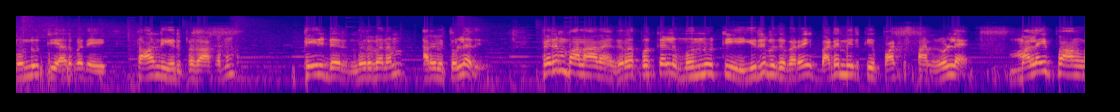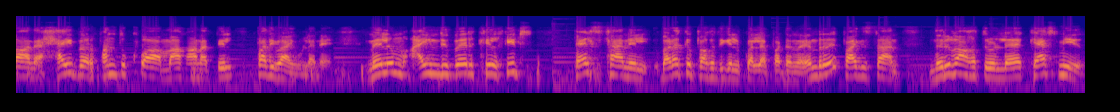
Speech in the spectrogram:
முன்னூற்றி அறுபதை தாண்டி இருப்பதாகவும் பேரிடர் நிறுவனம் அறிவித்துள்ளது. பெரும்பாலான இறப்புகள் முன்னூற்றி இருபது வரை வடமேற்கு பாகிஸ்தானில் உள்ள மலைப்பாங்கான ஹைபர் பந்துக்வா மாகாணத்தில் பதிவாகியுள்ளன. மேலும் ஐந்து பேர் கில்ஹிட்ஸ் பாகிஸ்தானில் வடக்கு பகுதியில் கொல்லப்பட்டனர் என்று பாகிஸ்தான் நிர்வாகத்தில் உள்ள காஷ்மீர்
